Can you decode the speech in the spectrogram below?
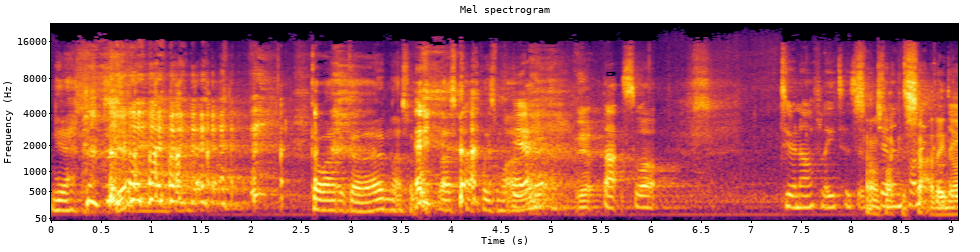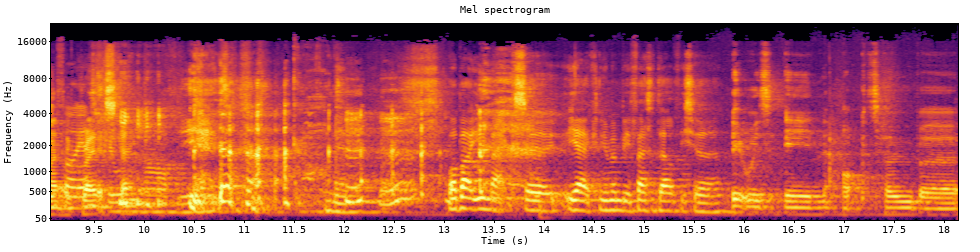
Yeah. go out or go home. That's what that's Copley's motto. Yeah. Yeah. That's what two and a half litres of Sounds gin like and a tonic Saturday night for at you. Great Escape. What about you, Max? Uh, yeah, can you remember your first Adelphi show? It was in October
